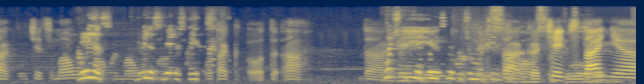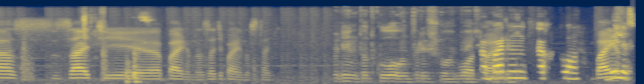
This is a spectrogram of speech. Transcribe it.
Так, получается, малой, Велес, малой. Велес, Велес. Вот так, вот, а, да. Хочешь, я Блин, поясню, тут почему нарисовал. черепаха? Так, Попался, Чейн, встань э, сзади Барина, сзади Барина встань. Блин, тот клоун пришел Вот, опять. А барин это кто? Барин Велес.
